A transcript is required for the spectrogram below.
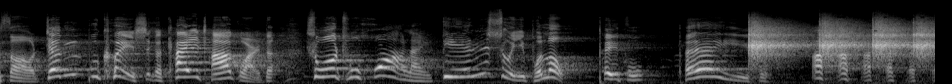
嫂真不愧是个开茶馆的，说出话来点水不漏，佩服佩服。哈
